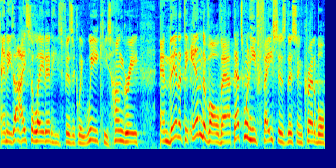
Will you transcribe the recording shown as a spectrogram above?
and he's isolated, he's physically weak, he's hungry. And then at the end of all that, that's when he faces this incredible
